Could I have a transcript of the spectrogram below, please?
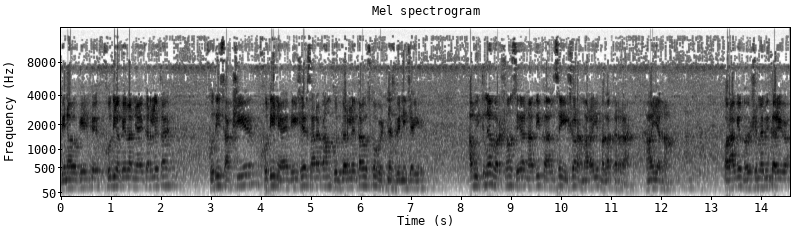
बिना वकील के। खुद ही अकेला न्याय कर लेता है। खुद ही साक्षी है खुद ही न्यायाधीश है सारा काम खुद कर लेता है उसको विटनेस भी नहीं चाहिए। अब इतने वर्षों से अनादिकाल से ईश्वर हमारा ये भला कर रहा है हाँ या ना? और आगे भविष्य में भी करेगा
